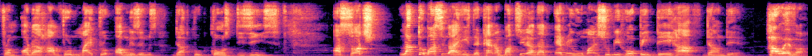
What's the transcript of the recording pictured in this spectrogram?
from other harmful microorganisms that could cause disease. As such, lactobacilli is the kind of bacteria that every woman should be hoping they have down there. However,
